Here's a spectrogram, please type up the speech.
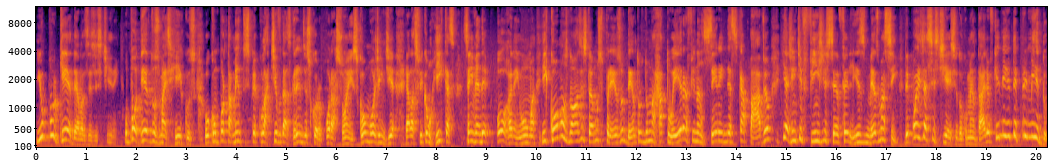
e o porquê delas existirem. O poder dos mais ricos, o comportamento comportamento especulativo das grandes corporações, como hoje em dia elas ficam ricas sem vender porra nenhuma, e como nós estamos presos dentro de uma ratoeira financeira inescapável e a gente finge ser feliz mesmo assim. Depois de assistir a esse documentário eu fiquei meio deprimido,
